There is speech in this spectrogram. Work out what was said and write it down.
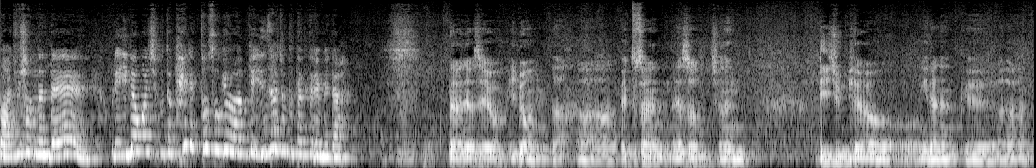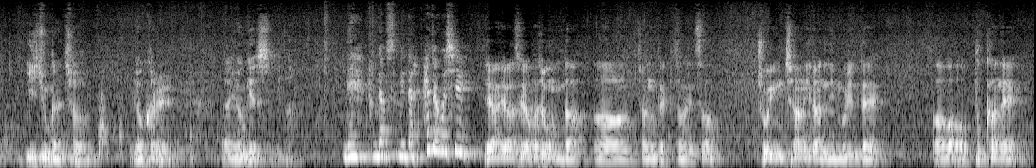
와주셨는데 우리 이병헌 씨부터 캐릭터 소개와 함께 인사 좀 부탁드립니다. 네, 안녕하세요. 이병헌입니다. 아, 백두산에서 저는 리준평이라는 그 아, 이중간첩 역할을 아, 연기했습니다. 네, 반갑습니다. 하정우 씨. 예 안녕하세요 화정우입니다. 어, 저는 백두산에서 조인창이라는 인물인데 어, 북한의 어,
